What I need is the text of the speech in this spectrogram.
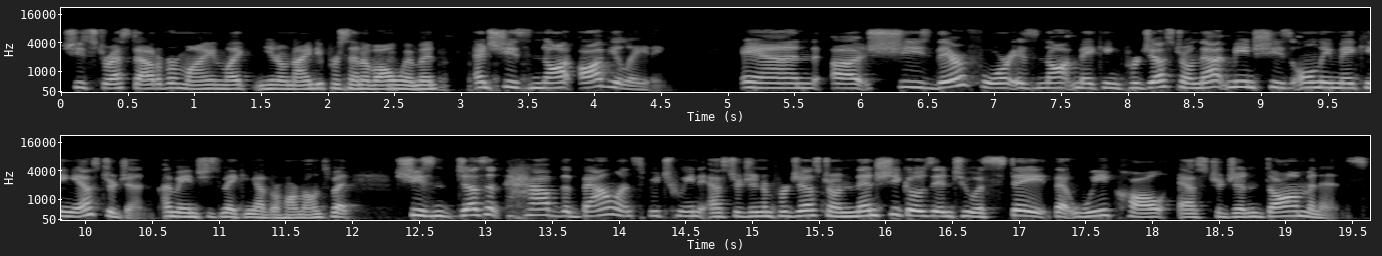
she's stressed out of her mind, like, you know, 90% of all women, and she's not ovulating. And uh, she's therefore is not making progesterone. That means she's only making estrogen. I mean, she's making other hormones, but she doesn't have the balance between estrogen and progesterone. And then she goes into a state that we call estrogen dominance.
